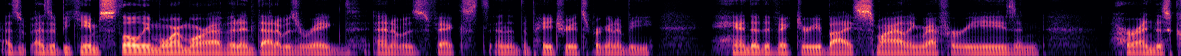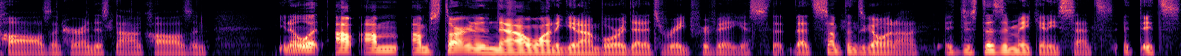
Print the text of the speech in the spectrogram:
as as it became slowly more and more evident that it was rigged and it was fixed, and that the Patriots were going to be handed the victory by smiling referees and horrendous calls and horrendous non calls. And you know what? I, I'm I'm starting to now want to get on board that it's rigged for Vegas. That that something's going on. It just doesn't make any sense. It, it's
